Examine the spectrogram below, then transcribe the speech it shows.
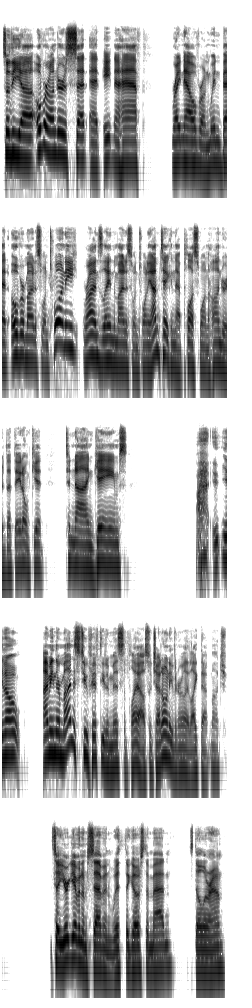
So the uh, over under is set at eight and a half right now over on WynnBet over minus 120. Ryan's laying the minus 120. I'm taking that plus 100 that they don't get to nine games. I, you know, I mean, they're minus 250 to miss the playoffs, which I don't even really like that much. so you're giving them seven with the ghost of Madden still around.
